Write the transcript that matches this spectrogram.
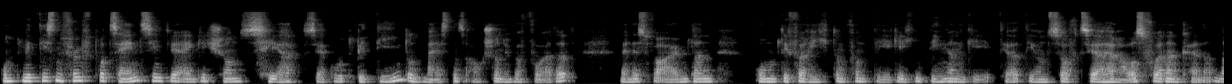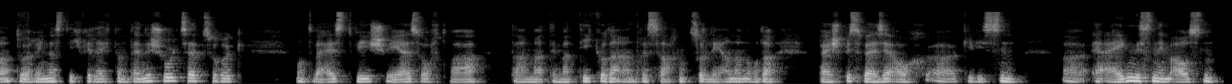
Und mit diesen 5 Prozent sind wir eigentlich schon sehr, sehr gut bedient und meistens auch schon überfordert, wenn es vor allem dann um die Verrichtung von täglichen Dingen geht, ja, die uns oft sehr herausfordern können. Ne? Du erinnerst dich vielleicht an deine Schulzeit zurück und weißt, wie schwer es oft war, da Mathematik oder andere Sachen zu lernen oder beispielsweise auch äh, gewissen äh, Ereignissen im Außen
